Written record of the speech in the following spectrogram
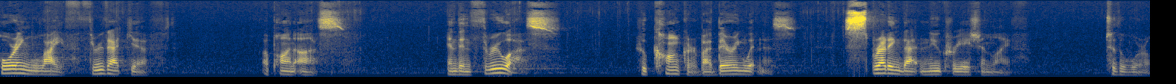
pouring life through that gift upon us. And then through us, who conquer by bearing witness, spreading that new creation life to the world.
